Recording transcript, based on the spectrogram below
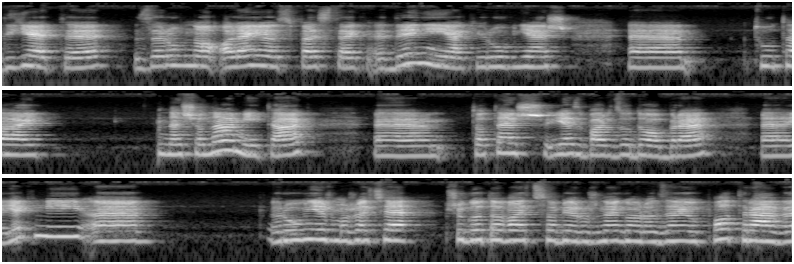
diety, zarówno olejem z pestek dyni, jak i również e, tutaj nasionami, tak? E, to też jest bardzo dobre. E, jak i e, również możecie przygotować sobie różnego rodzaju potrawy,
